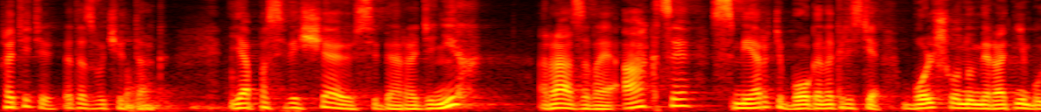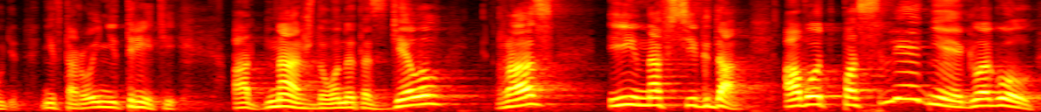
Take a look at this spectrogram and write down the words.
Хотите, это звучит так. Я посвящаю себя ради них, разовая акция, смерть Бога на кресте. Больше он умирать не будет. Ни второй, ни третий. Однажды он это сделал, раз и навсегда. А вот последний глагол,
